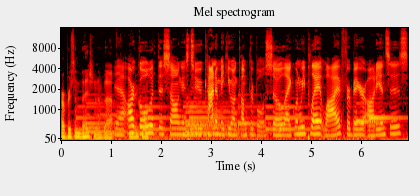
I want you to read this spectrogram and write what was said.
representation of that. Yeah, our goal cool. with this song is to kind of make you uncomfortable. So, like when we play it live for bigger audiences,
